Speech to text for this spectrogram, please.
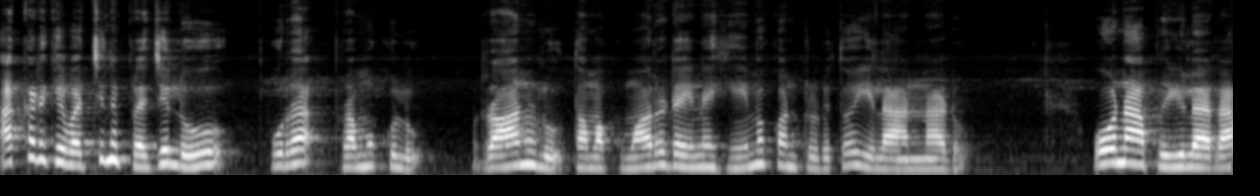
అక్కడికి వచ్చిన ప్రజలు పుర ప్రముఖులు రాణులు తమ కుమారుడైన హేమకంఠుడితో ఇలా అన్నాడు. ఓ నా ప్రియులారా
